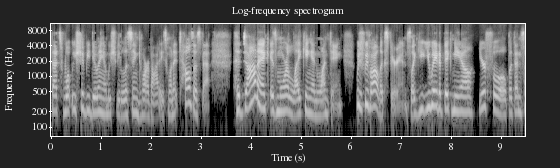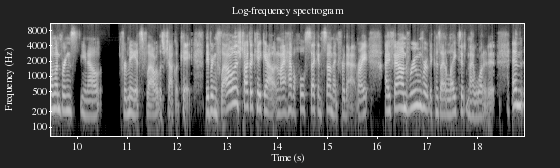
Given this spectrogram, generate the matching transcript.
That's what we should be doing, and we should be listening to our bodies when it tells us that. Hedonic is more liking and wanting, which we've all experienced. Like you, you ate a big meal, you're full, but then someone brings, you know, for me, it's flourless chocolate cake. They bring flourless chocolate cake out, and I have a whole second stomach for that, right? I found room for it because I liked it and I wanted it. And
